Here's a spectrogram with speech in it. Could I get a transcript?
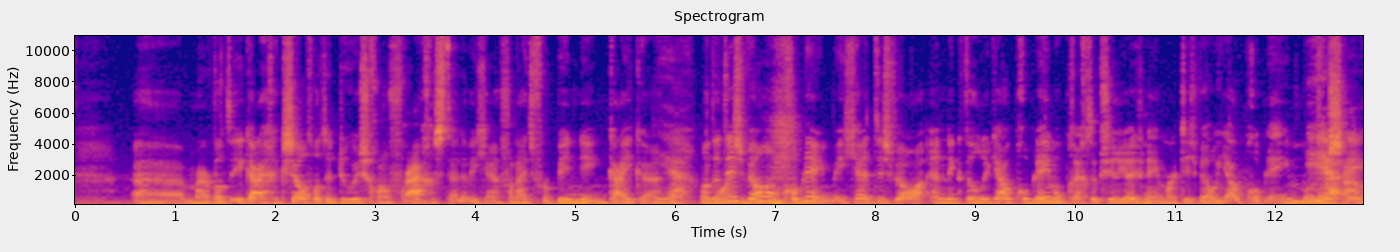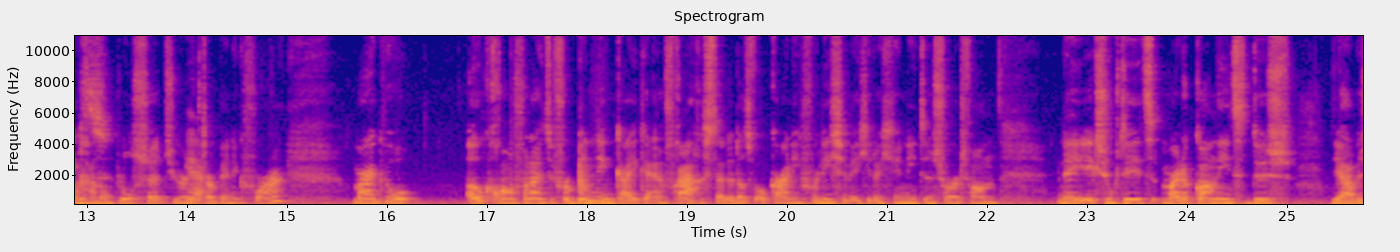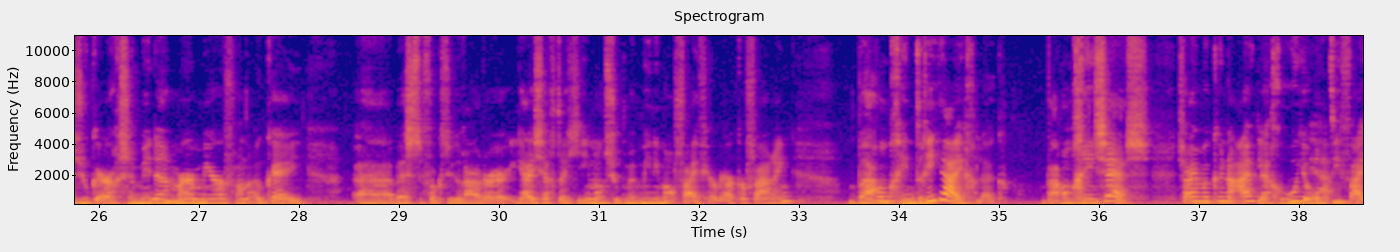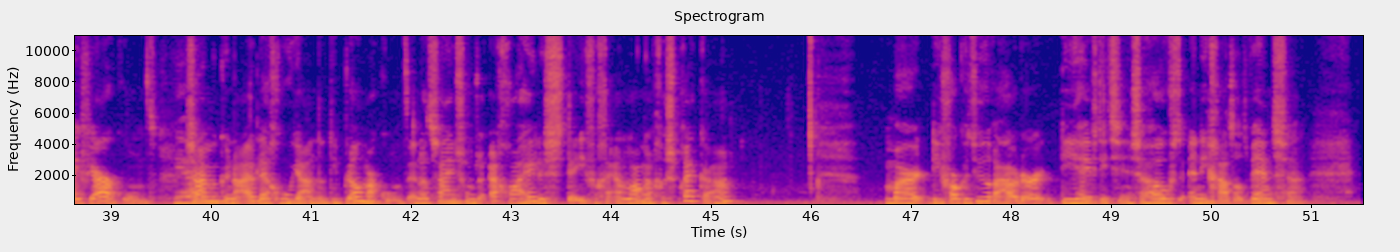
Eh, maar wat ik eigenlijk zelf altijd doe, is gewoon vragen stellen, weet je. En vanuit verbinding kijken. Ja, Want het mooi. is wel een probleem, weet je. Het is wel, en ik wilde jouw probleem oprecht ook serieus nemen, maar het is wel jouw probleem. Wat Ja, we samen eens. gaan oplossen. Tuurlijk, Ja. daar ben ik voor. Maar ik wil ook gewoon vanuit de verbinding kijken en vragen stellen dat we elkaar niet verliezen. Weet je, dat je niet een soort van, nee, ik zoek dit, maar dat kan niet. Dus ja, we zoeken ergens een midden. Maar meer van, oké, eh, beste factuurhouder, jij zegt dat je iemand zoekt met minimaal vijf jaar werkervaring. Waarom geen drie eigenlijk? Waarom geen zes? Zou je me kunnen uitleggen hoe je Ja. op die vijf jaar komt? Ja. Zou je me kunnen uitleggen hoe je aan dat diploma komt? En dat zijn soms echt wel hele stevige en lange gesprekken. Maar die vacaturehouder, die heeft iets in zijn hoofd en die gaat dat wensen.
